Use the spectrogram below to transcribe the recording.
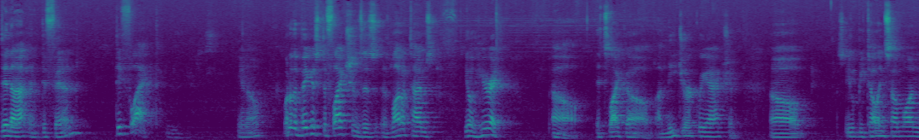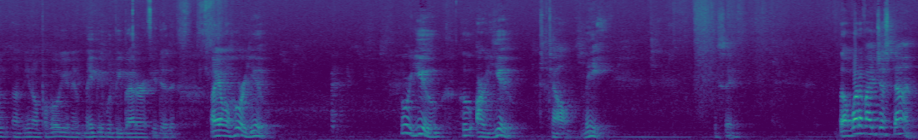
deny, defend, deflect. You know, one of the biggest deflections is, a lot of times you'll hear it. Uh, it's like a, a knee-jerk reaction. Uh, so you'll be telling someone, uh, you know, know, maybe it would be better if you did it. Oh yeah, well, who are you? Who are you? Who are you to tell me? You see? Well, what have I just done?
